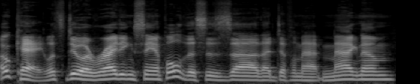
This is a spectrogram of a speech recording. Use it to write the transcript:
Okay, let's do a writing sample. This is uh, that Diplomat Magnum.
